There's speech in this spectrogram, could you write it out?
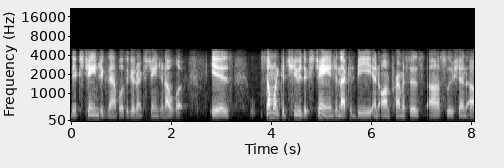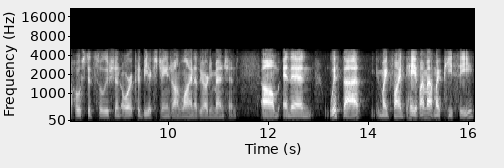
the exchange example is a good one exchange and outlook is someone could choose exchange and that could be an on-premises uh, solution a hosted solution or it could be exchange online as we already mentioned um, and then with that you might find hey if i'm at my pc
